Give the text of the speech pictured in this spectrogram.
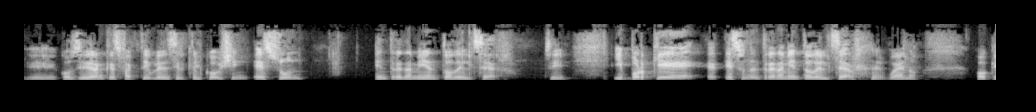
eh, consideran que es factible decir que el coaching es un entrenamiento del ser. ¿Sí? ¿Y por qué es un entrenamiento del ser? Bueno, ok,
